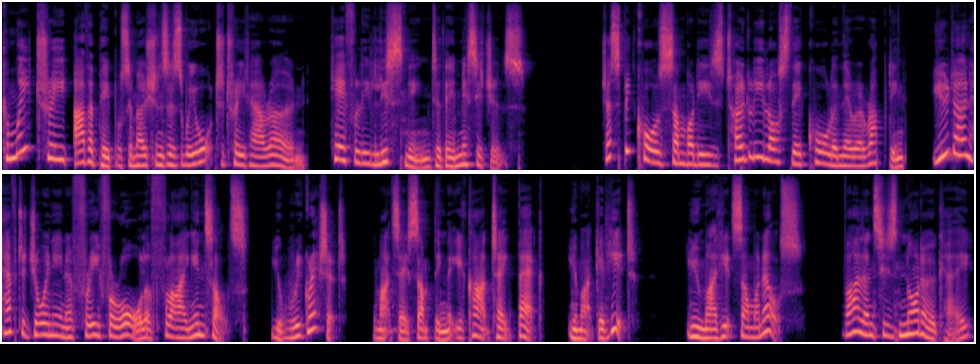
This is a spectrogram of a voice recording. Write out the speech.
Can we treat other people's emotions as we ought to treat our own, carefully listening to their messages? Just because somebody's totally lost their cool and they're erupting, you don't have to join in a free for all of flying insults. You'll regret it. You might say something that you can't take back. You might get hit. You might hit someone else. Violence is not okay.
